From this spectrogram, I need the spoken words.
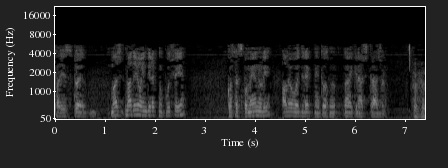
Pa jeste, to je, mada i ovo indirektno upućuje, ko ste spomenuli, ali ovo je direktno i to smo na neki način tražili. Mhm.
